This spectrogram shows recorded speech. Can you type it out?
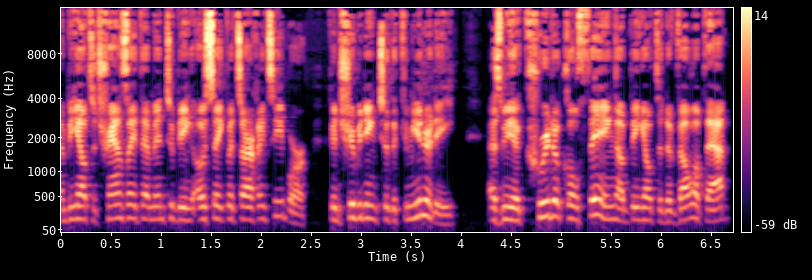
and being able to translate them into being Osek B'tzar Tzibor, contributing to the community as being a critical thing of being able to develop that.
